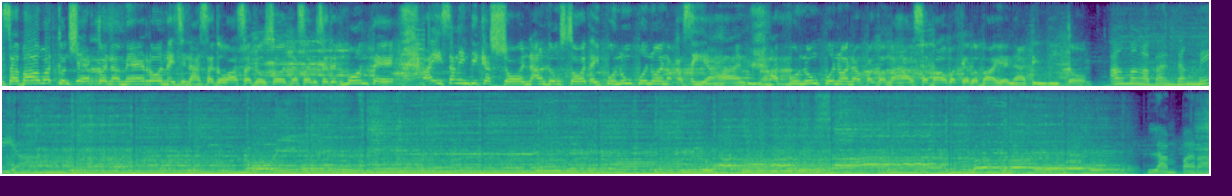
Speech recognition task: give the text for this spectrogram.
sa bawat konsyerto na meron na isinasagawa sa lungsod na San Jose del Monte, ay isang indikasyon na ang lungsod ay punong-puno ng kasiyahan at punong-puno ng pagmamahal sa bawat kababayan natin dito. Ang mga bandang Mea, Lampara,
